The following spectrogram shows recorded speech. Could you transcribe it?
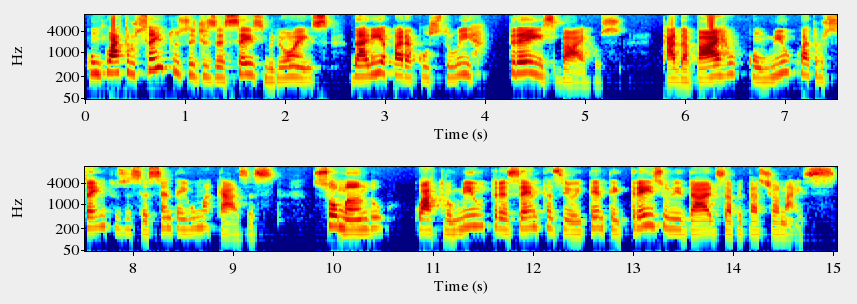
Com 416 milhões, daria para construir três bairros, cada bairro com 1.461 casas somando 4.383 unidades habitacionais.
